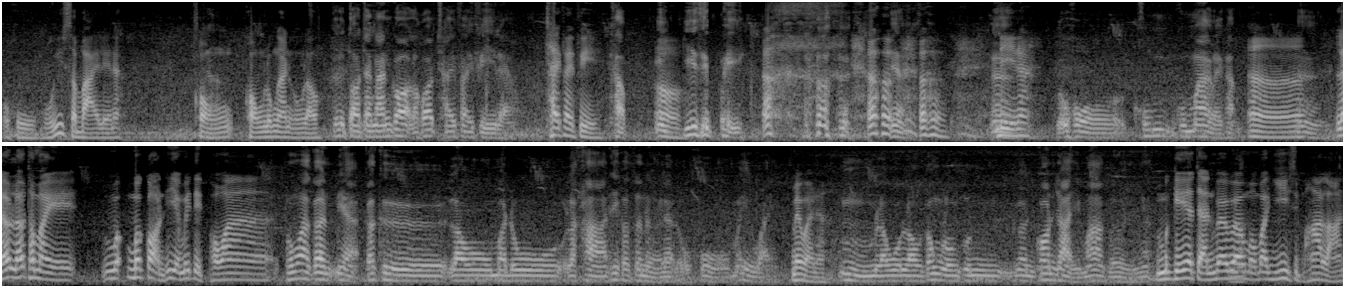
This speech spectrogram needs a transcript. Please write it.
โอ้โหสบายเลยนะ ของของโรงงานของเรา คือต่อจากนั้นก็เราก็ใช้ไฟฟรีแล้ว ใช้ไฟฟรี ครับเออีกอ20ปี เนี่ย เออดีนะโอ้โห คุ้มคุ้มมากเลยครับ เออเออ แล้วแล้วทำไมเมื่อเมื่อก่อนที่ยังไม่ติดเพราะว่า เพราะว่าก็เนี่ยก็คือเรามาดูราคาที่เขาเสนอแล้วโอ้โหไม่ไหว ไม่ไหวนะ อืมเราเราต้องลงทุนเงินก้อนใหญ่มากเลยอย่างเงี้ยเมื่อกี้อาจารย์แว่วๆมาว่า 25 ล้าน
